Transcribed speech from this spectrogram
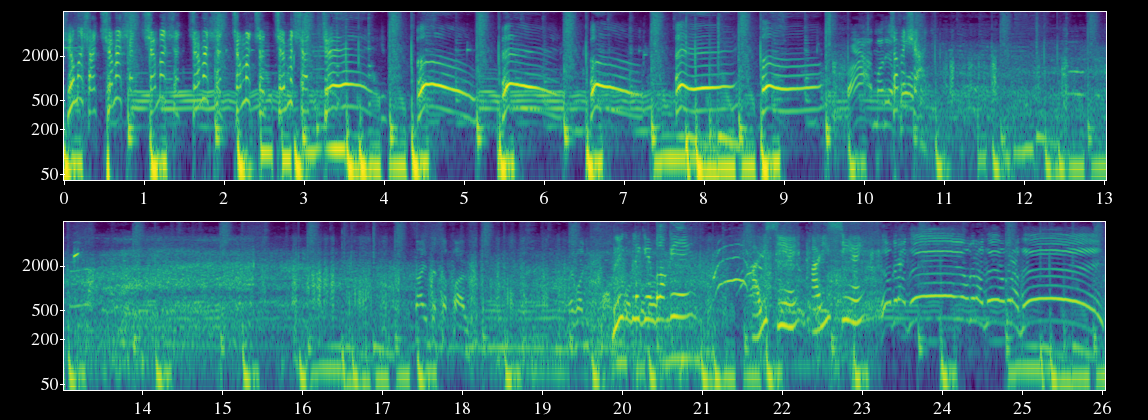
Chama chat, chama chat, chama chat, chama chat, chama chat, chama chat. Maria Fofa. chat. Sai dessa fase. Negócio de foto. Bling, bling, bling. Aí sim, hein? Aí sim, hein? Eu gravei, eu gravei, eu gravei!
